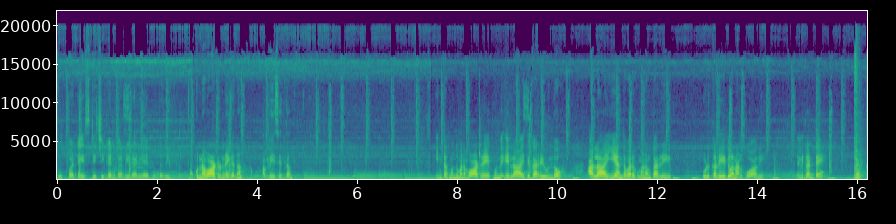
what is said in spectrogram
super tasty chicken curry ready అయిపోతుంది. నాకున్న వాటర్ ఉన్నాయి కదా అవి వేసేద్దాం. ఇంతకుముందు మనం వాటర్ వేయకముందు ఎలా అయితే కర్రీ ఉందో అలా అయ్యేంత వరకు మనం కర్రీ ఉడకలేదు అని అనుకోవాలి. ఎందుకంటే ముక్క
